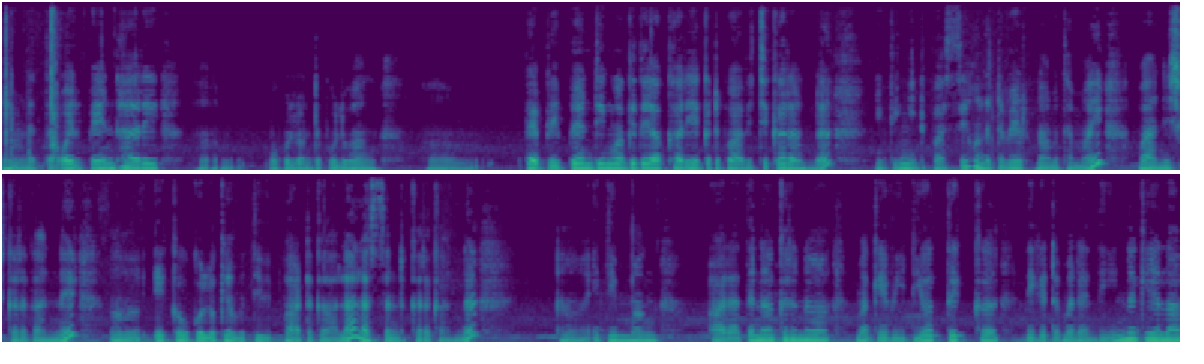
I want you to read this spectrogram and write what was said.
එහෙම නැත්නම් ඔයිල් පේන්ට් හරි ඔගොල්ලොන්ට පුළුවන් පැබ්‍රික් පේන්ටිං වගේ දෙයක් හරි එකට පාවිච්චි කරන්න. ඉතින් ඊට පස්සේ හොඳට වේරුනාම තමයි වානිෂ් කරගන්නේ. ඒක ඔයගොල්ලෝ කැමති පාට ගාලා ලස්සනට කරගන්න. ඉතින් මං ආරාධනා කරනවා මගේ වීඩියෝත් එක්ක දිගටම රැඳී ඉන්න කියලා.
